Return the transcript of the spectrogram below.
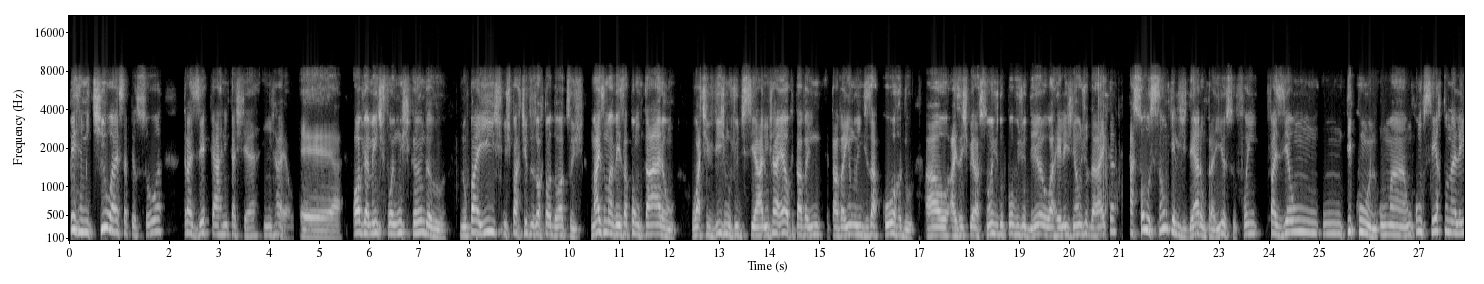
permitiu a essa pessoa trazer carne kasher em Israel. É, obviamente foi um escândalo no país, os partidos ortodoxos mais uma vez apontaram o ativismo judiciário em Israel, que estava indo em desacordo ao, às aspirações do povo judeu, à religião judaica. A solução que eles deram para isso foi fazer um, um ticun, uma, um conserto na lei,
